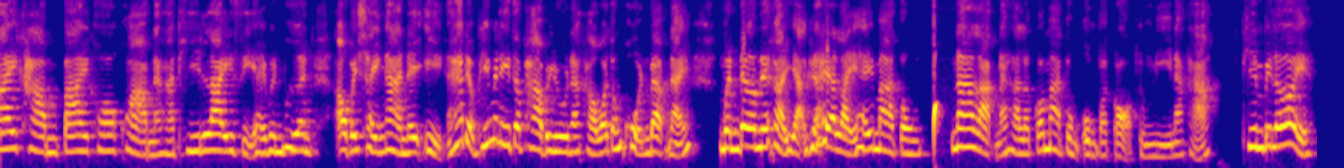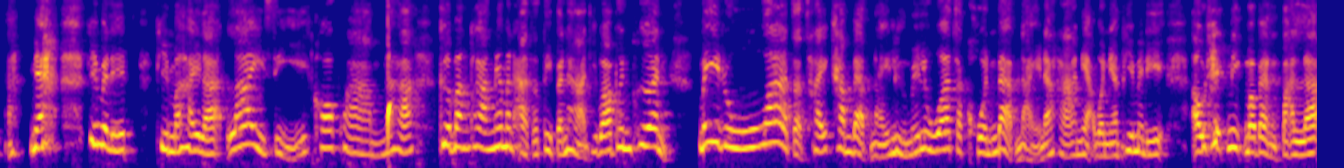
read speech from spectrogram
้ายคำป้ายข้อความนะคะ ที่ไล่สีให้เพื่อนๆ เอาไปใช้งานได้อีกเดี๋ยวพี่มณีจะพาไปดูนะคะ ว่าต้องขนแบบไหน เหมือนเดิมเลยค่ะ อยากได้อะไรให้มาตรงหน้าหลักนะคะ แล้วก็มาตรงองค์ประกอบตรงนี้นะคะ พิมพ์ไปเลยเนี่ยพี่มณีพิมพ์มาให้แล้วไล่สีข้อความนะคะ คือบางครั้งเนี่ยมันอาจจะติดปัญหาที่ว่าเพื่อนๆ ไม่รู้ว่าจะใช้คำแบบไหนหรือไม่รู้ว่าจะค้นแบบไหนนะคะเนี่ยวันนี้พี่มณีเอาเทคนิคมาแบ่งปันละ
